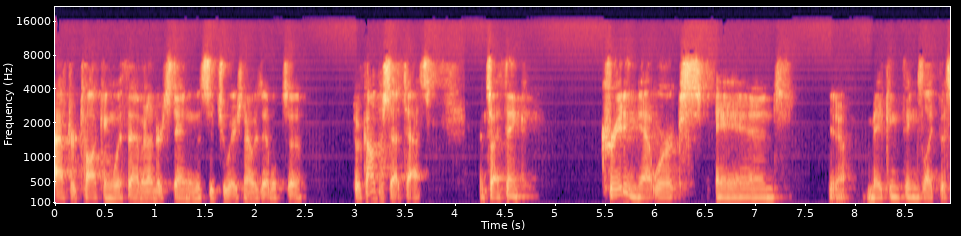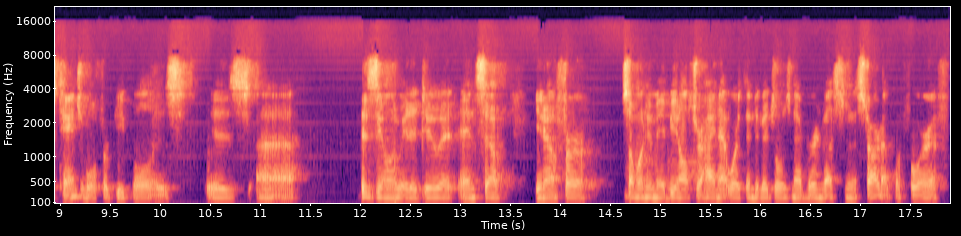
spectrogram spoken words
after talking with them and understanding the situation, I was able to to accomplish that task. And so I think creating networks and you know making things like this tangible for people is is uh, is the only way to do it. And so, you know, for someone who may be an ultra high net worth individual who's never invested in a startup before, if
